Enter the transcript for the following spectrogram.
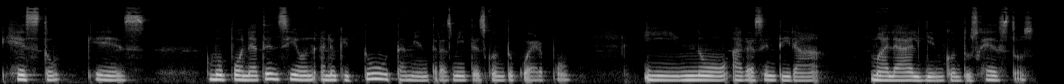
gesto que es como pone atención a lo que tú también transmites con tu cuerpo y no hagas sentir mal a alguien con tus gestos.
